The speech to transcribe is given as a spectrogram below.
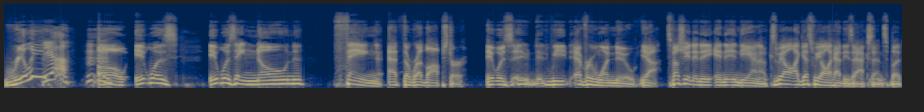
Really? Yeah. Oh, it was it was a known thing at the Red Lobster. It was it, we everyone knew, yeah, especially in in Indiana because we all I guess we all had these accents, but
